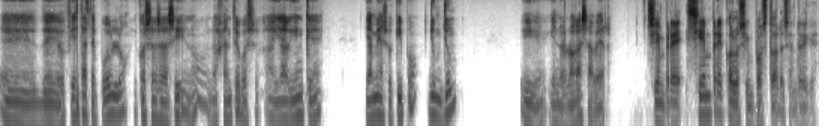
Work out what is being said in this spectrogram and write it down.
eh, de fiestas de pueblo y cosas así, ¿no? La gente, pues hay alguien que llame a su equipo, Yum Yum, y, y nos lo haga saber. Siempre, siempre con los impostores, Enrique.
